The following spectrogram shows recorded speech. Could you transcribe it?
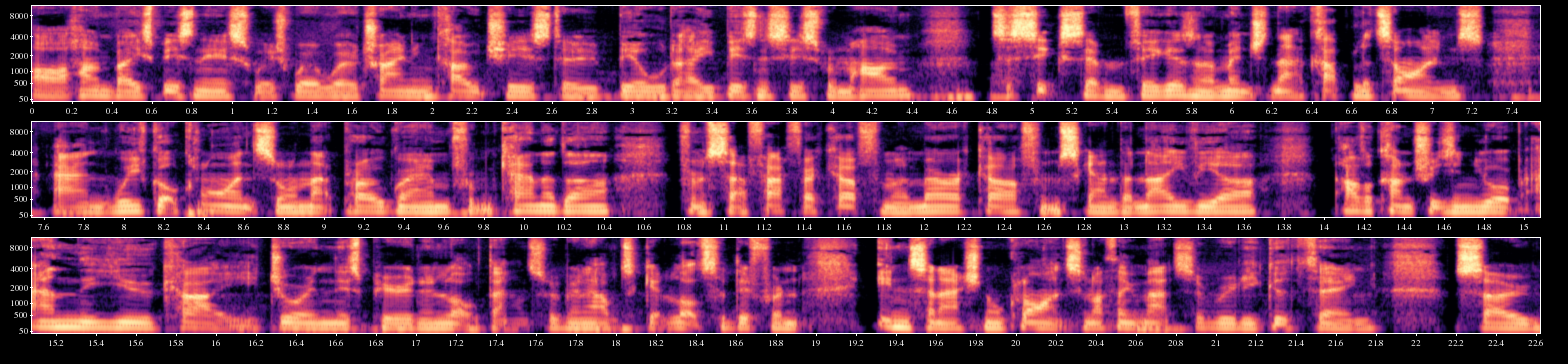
our home based business, which where we're training coaches to build a businesses from home to six, seven figures. And I've mentioned that a couple of times. And we've got clients on that program from Canada, from South Africa, from America, from Scandinavia, other countries in Europe and the UK during this period in lockdown. So we've been able to get lots of different international clients clients. And I think that's a really good thing. So,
